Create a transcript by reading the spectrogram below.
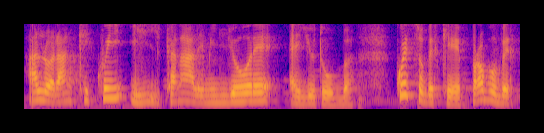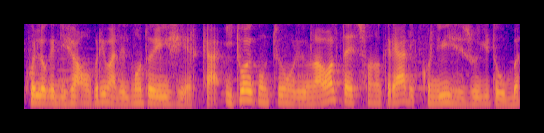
allora anche qui il canale migliore è YouTube. Questo perché proprio per quello che dicevamo prima del motore di ricerca, i tuoi contenuti una volta che sono creati e condivisi su YouTube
